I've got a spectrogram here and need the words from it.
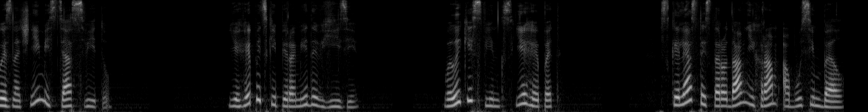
Визначні місця світу. Єгипетські піраміди в Гізі. Великий Сфінкс, Єгипет. Скелястий стародавній храм Абу Сімбел.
